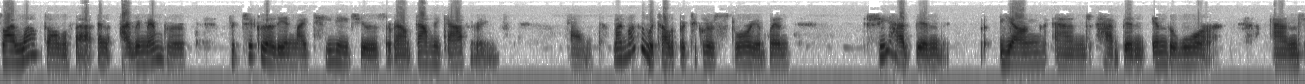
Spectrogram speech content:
So I loved all of that. And I remember, particularly in my teenage years around family gatherings, um, my mother would tell a particular story of when she had been young and had been in the war and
